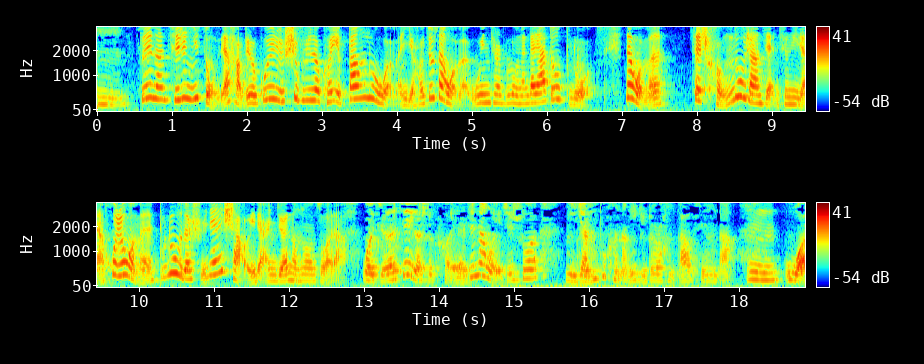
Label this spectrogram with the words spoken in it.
嗯，所以呢，其实你总结好这个规律，是不是就可以帮助我们以后，就算我们 winter blue，那大家都 blue，那我们在程度上减轻一点，或者我们 blue 的时间少一点，你觉得能不能做到？我觉得这个是可以的。就像我一直说，你人不可能一直都是很高兴的。嗯，我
